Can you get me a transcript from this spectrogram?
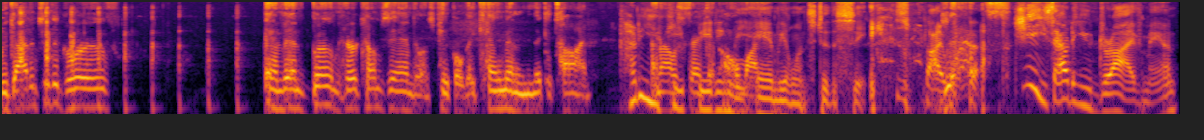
we got into the groove, and then boom, here comes the ambulance people. They came in in the nick of time. How do you And I was keep thinking, beating oh the ambulance to the scene? Is what I. Yes. Jeez, how do you drive, man?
